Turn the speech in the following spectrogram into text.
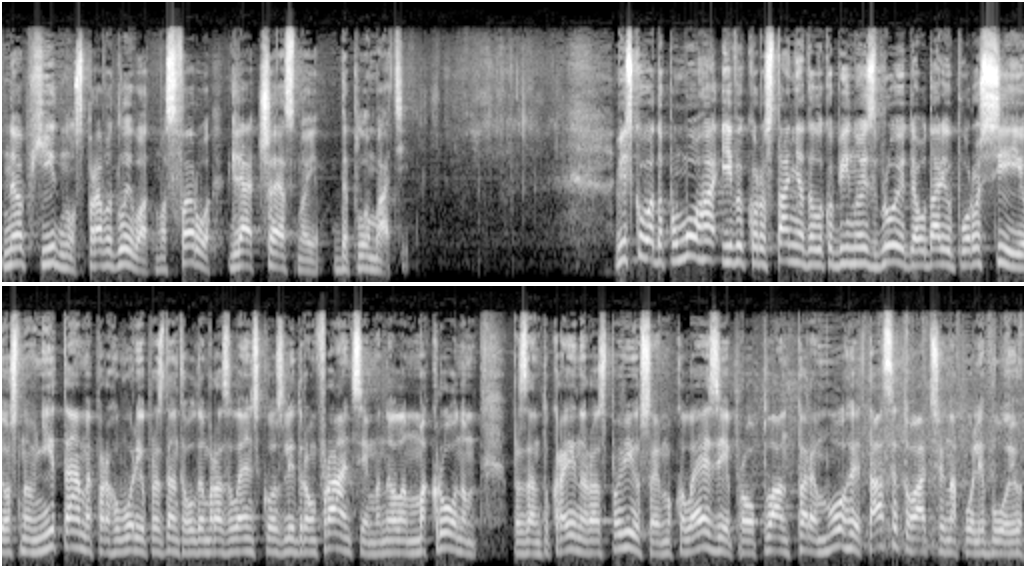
необхідну справедливу атмосферу для чесної дипломатії. Військова допомога і використання далекобійної зброї для ударів по Росії основні теми переговорів президента Володимира Зеленського з лідером Франції Мануелем Макроном. Президент України розповів своєму колезі про план перемоги та ситуацію на полі бою.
